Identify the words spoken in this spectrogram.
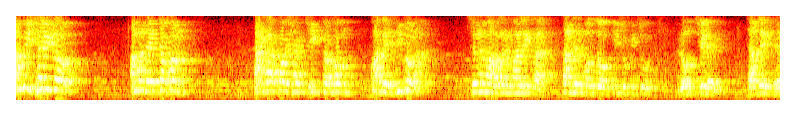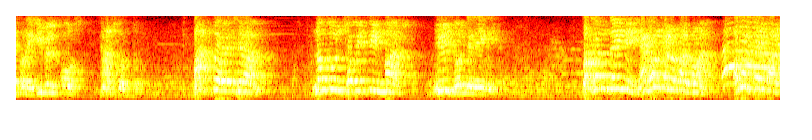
আমি সেই লোক, আমাদের যখন টাকা পয়সা ঠিক রকম ভাবে দিত না। সিনেমা হলের মালিকরা তাদের মধ্যেও কিছু কিছু লোক ছিলেন যাদের ভেতরে ইভিল ফোর্স কাজ করত। বাধ্য হয়েছিলাম নতুন ছবি তিন মাস রিলিজ হতে দেয়নি। তখন দেয়নি, এখন কেন পারব না? অবশ্যই পারব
